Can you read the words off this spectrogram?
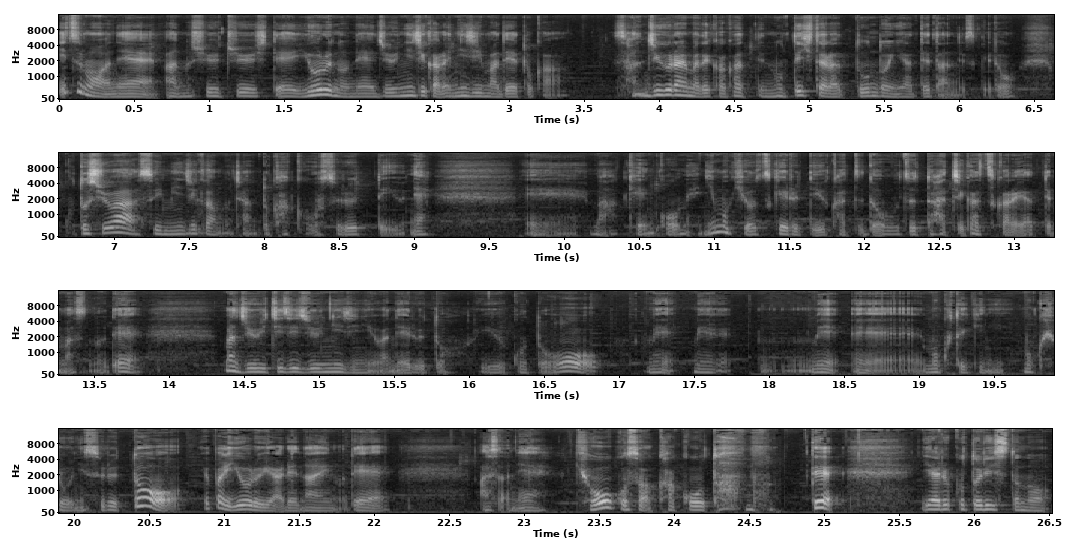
いつもはねあの集中して夜のね12時から2時までとか3時ぐらいまでかかって乗ってきたらどんどんやってたんですけど今年は睡眠時間もちゃんと確保するっていうねえー、まあ、健康面にも気をつけるという活動をずっと8月からやってますので、まあ、11時12時には寝るということをめめめ、えー、目的に目標にするとやっぱり夜やれないので朝ね今日こそは書こうと思ってやることリストの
